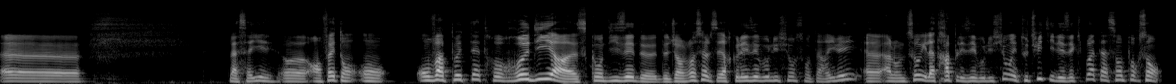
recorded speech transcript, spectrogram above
Euh, là, ça y est. Euh, en fait, on, va peut-être redire ce qu'on disait de, George Russell. C'est-à-dire que les évolutions sont arrivées. Euh, Alonso, il attrape les évolutions et tout de suite, il les exploite à 100%.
